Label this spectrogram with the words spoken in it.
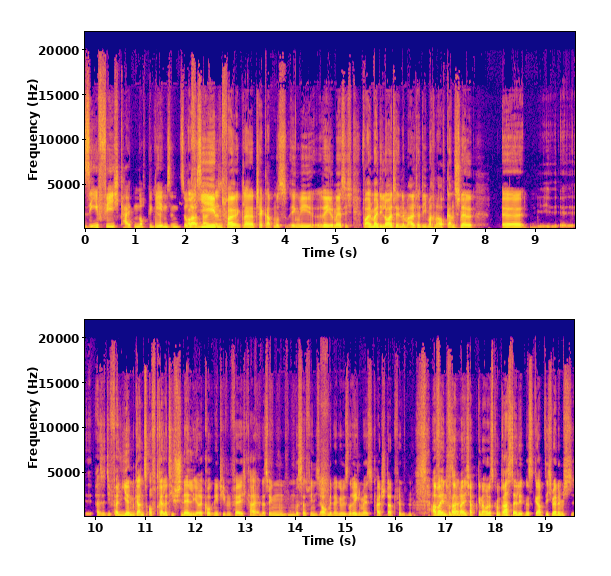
Sehfähigkeiten noch gegeben ja. sind. Sowas Auf halt, jeden halt, Fall ein kleiner Check-up muss irgendwie regelmäßig, vor allem weil die Leute in dem Alter, die machen auch ganz schnell äh, also die verlieren ganz oft relativ schnell ihre kognitiven Fähigkeiten. Deswegen muss das, finde ich, auch mit einer gewissen Regelmäßigkeit stattfinden. Aber interessant, Fall. weil ich habe genau das Kontrasterlebnis gehabt. Ich werde nämlich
